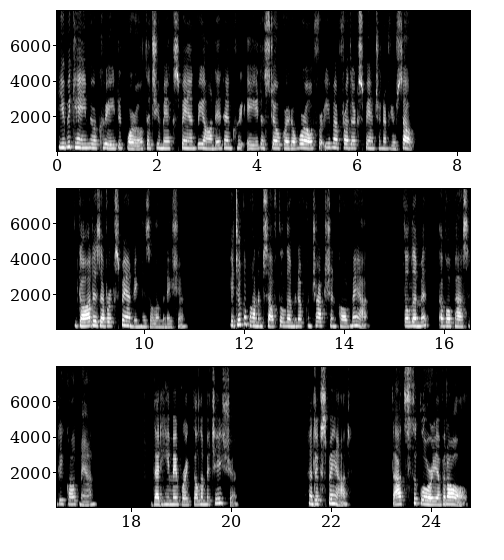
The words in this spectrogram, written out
you became your created world that you may expand beyond it and create a still greater world for even further expansion of yourself. God is ever expanding his illumination. He took upon himself the limit of contraction called man, the limit of opacity called man, that he may break the limitation and expand. That's the glory of it all.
